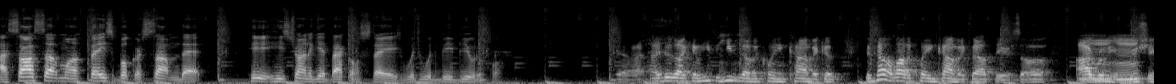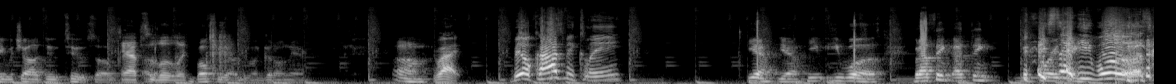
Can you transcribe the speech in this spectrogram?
I saw something on Facebook or something that he he's trying to get back on stage, which would be beautiful. Yeah, I, I do like him. He's, he's another clean comic because there's not a lot of clean comics out there. So I really Mhm. appreciate what y'all do too. So uh, Absolutely. both of y'all doing good on there. Um, Right. Bill Cosby clean. yeah, yeah, he, he was, but I think I think He before said he was.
